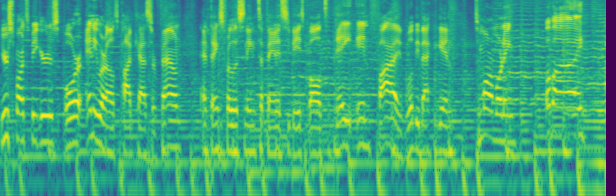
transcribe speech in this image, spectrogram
your smart speakers, or anywhere else podcasts are found. And thanks for listening to Fantasy Baseball Today in 5. We'll be back again tomorrow morning. Bye bye.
